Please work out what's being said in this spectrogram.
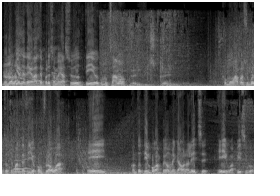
No, no, millones de gracias por esa mega sud, tío. ¿Cómo estamos? ¿Cómo va, por supuesto, este martecillo con flow, ah? ¡Ey! ¿Cuánto tiempo, campeón? Me cago en la leche. ¡Ey, guapísimo!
